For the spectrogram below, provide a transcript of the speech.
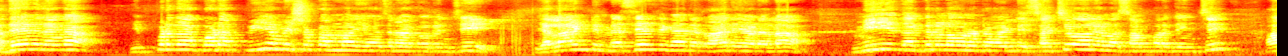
అదేవిధంగా ఇప్పటిదాకా కూడా పిఎం విశ్వకర్మ యోజన గురించి ఎలాంటి మెసేజ్ కానీ రాని మీ దగ్గరలో ఉన్నటువంటి సచివాలయంలో సంప్రదించి ఆ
